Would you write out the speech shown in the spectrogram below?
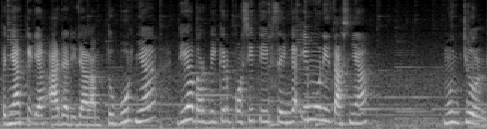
penyakit yang ada di dalam tubuhnya, dia berpikir positif sehingga imunitasnya muncul.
